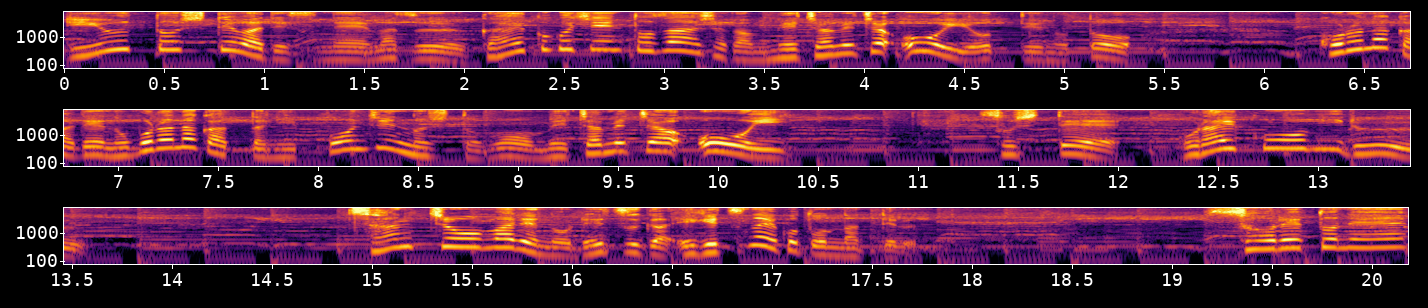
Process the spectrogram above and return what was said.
理由としてはですねまず外国人登山者がめちゃめちゃ多いよっていうのとコロナ禍で登らなかった日本人の人もめちゃめちゃ多い。そしてご来光を見る山頂までの列がえげつないことになってる。それとね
